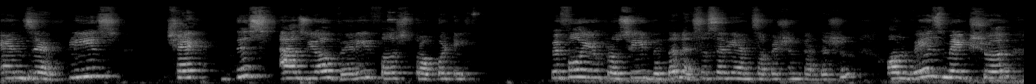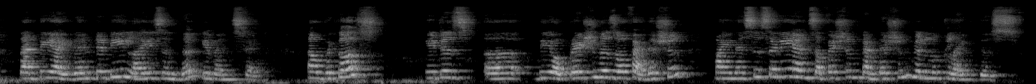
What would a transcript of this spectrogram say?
nz. Please check this as your very first property. Before you proceed with the necessary and sufficient condition, always make sure that the identity lies in the given set. Now because it is uh, the operation is of addition, my necessary and sufficient condition will look like this.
